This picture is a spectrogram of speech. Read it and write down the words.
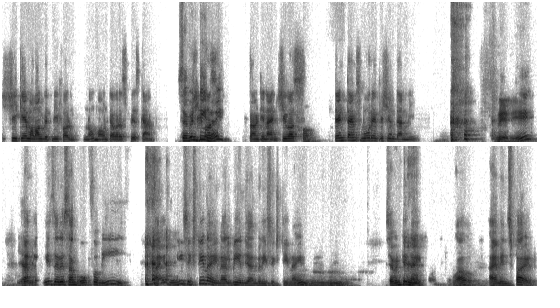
she came along with me for no Mount Everest base camp. 79. 79. She was Oh. 10 times more efficient than me. Really? Yeah. Then that means there is some hope for me. I am only 69. I'll be in January 69. Mhm. 79. Wow. I am inspired.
